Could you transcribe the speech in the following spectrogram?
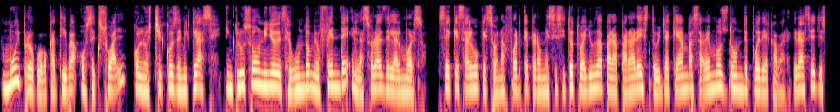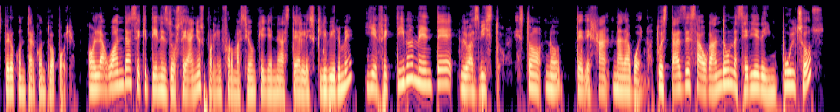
muy provocativa o sexual con los chicos de mi clase. Incluso un niño de segundo me ofende en las horas del almuerzo. Sé que es algo que suena fuerte, pero necesito tu ayuda para parar esto, ya que ambas sabemos dónde puede acabar. Gracias y espero contar con tu apoyo. Hola Wanda, sé que tienes 12 años por la información que llenaste al escribirme y efectivamente lo has visto. Esto no te deja nada bueno. Tú estás desahogando una serie de impulsos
